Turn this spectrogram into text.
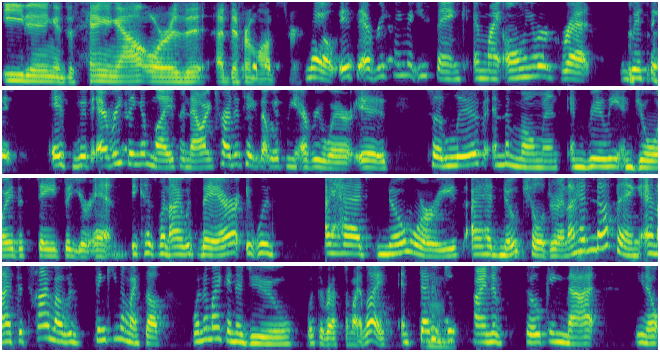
eating and just hanging out? Or is it a different monster? No, it's everything that you think. And my only regret with it is with everything in life. And now I try to take that with me everywhere is to live in the moment and really enjoy the stage that you're in. Because when I was there, it was, I had no worries. I had no children. I had nothing. And at the time I was thinking to myself, what am I going to do with the rest of my life? Instead mm. of just kind of soaking that, you know,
